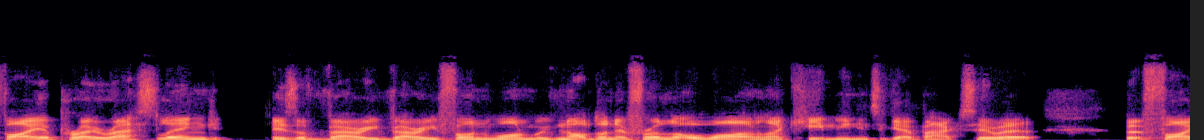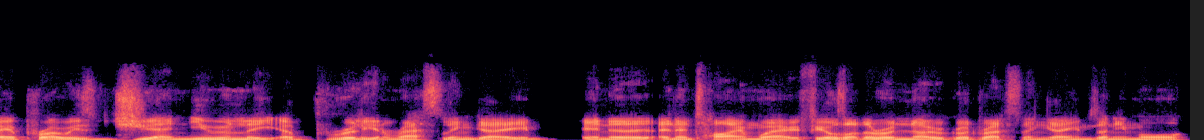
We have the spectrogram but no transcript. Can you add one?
Fire Pro Wrestling is a very very fun one. We've not done it for a little while, and I keep meaning to get back to it. But Fire Pro is genuinely a brilliant wrestling game in a in a time where it feels like there are no good wrestling games anymore.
